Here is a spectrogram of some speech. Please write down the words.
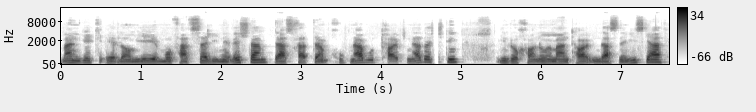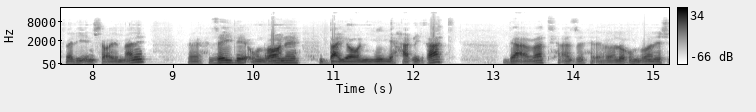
من یک اعلامیه مفصلی نوشتم. دست خطم خوب نبود تایپ نداشتیم. این رو خانم من دست نویس کرد ولی انشای منه. زیل عنوان بیانیه حقیقت. دعوت از عنوانش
